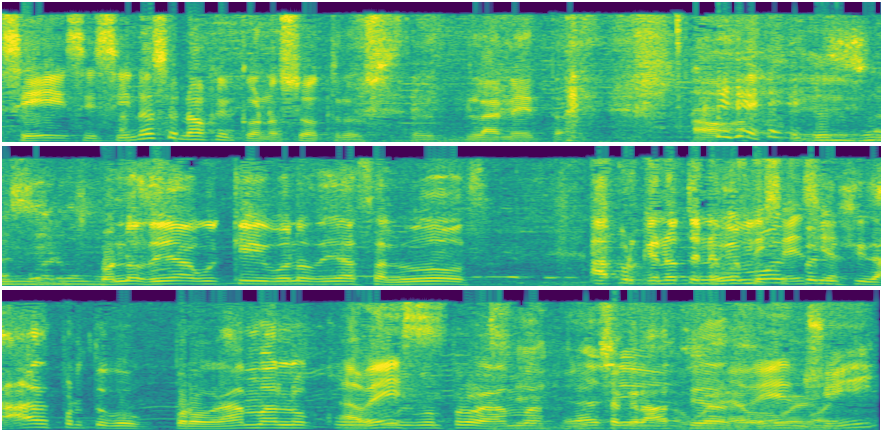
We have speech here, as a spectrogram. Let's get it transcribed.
Sí, sí, sí, no se enojen con nosotros, eh, neta. Buenos días, Wiki. Buenos días, saludos. Ah, porque no tenemos Oye, licencia. felicidades por tu programa, loco. A Muy buen programa. Sí, Muchas gracias. gracias. Bueno. Sí.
